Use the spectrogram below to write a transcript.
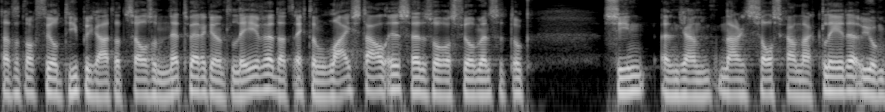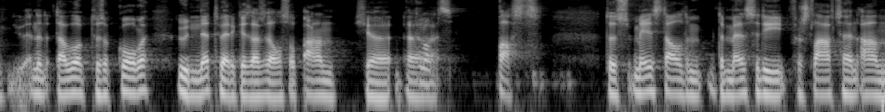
dat het nog veel dieper gaat. Dat zelfs een netwerk in het leven, dat echt een lifestyle is. Hè, zoals veel mensen het ook zien en gaan naar, zelfs gaan naar kleden. Uw- En daar wil ik dus op komen. Uw netwerk is daar zelfs op aangepast. Klopt. Dus meestal de, de mensen die verslaafd zijn aan,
